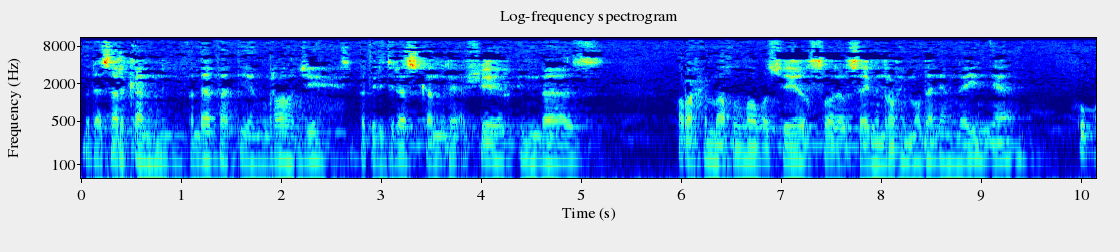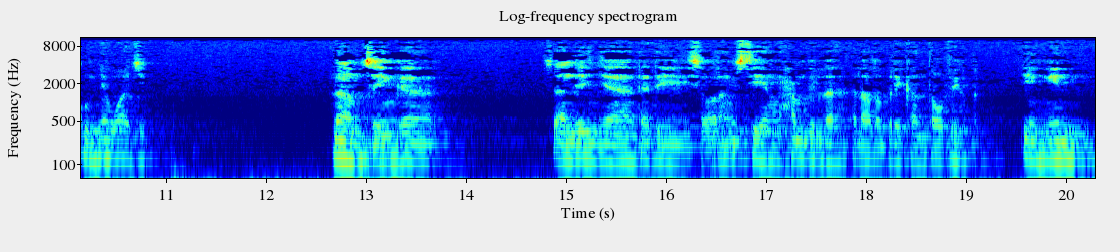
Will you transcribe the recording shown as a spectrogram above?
berdasarkan pendapat yang rajih seperti dijelaskan oleh Syekh bin Baz rahimahullah wa Syekh Shalih Al-Utsaimin rahimahullah dan yang lainnya hukumnya wajib. Nah, sehingga seandainya tadi seorang istri yang alhamdulillah telah diberikan taufik ingin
